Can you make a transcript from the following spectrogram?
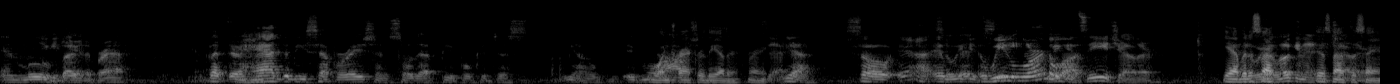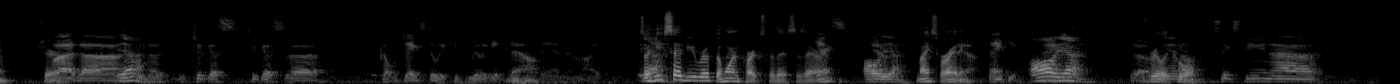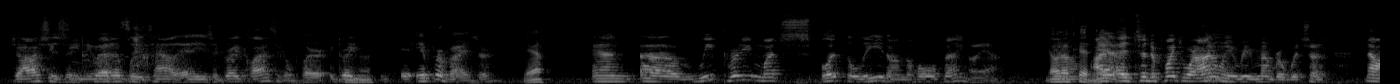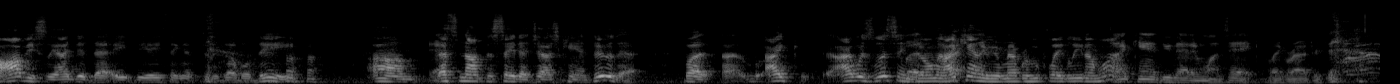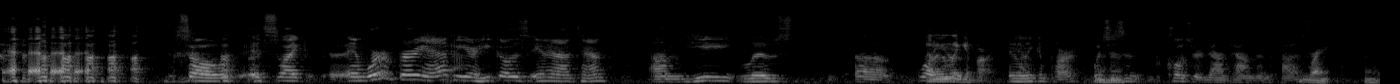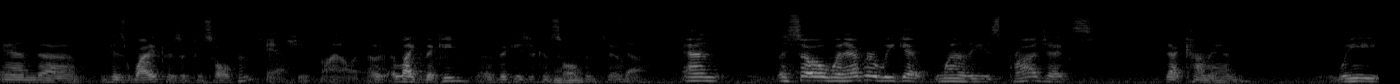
and move You can but hear the breath. you know. but there had to be separation so that people could just you know ignore One track or the other, right? Exactly. yeah so yeah it, So we, it- could we learned a we lot could see each other, Yeah, but We it's were not. looking at it's each not the same. Sure. but uh, Yeah. you know, it took us took us uh, a couple takes till we could really get Mm-hmm. dialed in and like. So yeah. he said you wrote the horn parts for this. Is that right? Yes. oh yeah, Nice writing. Yeah. Thank you. oh Thank you. yeah So, It's really cool. know, Sixteen. Uh, Josh is 16 incredibly talented, and he's a great classical player, a great Mm-hmm. i- improviser, Yeah. and uh, we pretty much split the lead on the whole thing. oh yeah. Oh you no kidding. I, Yeah. I- to the point where I don't even remember which ones. Now, obviously, I did that eight VA thing at to the double D. Um, Yeah. That's not to say that Josh can't do that, but uh, I I was listening But to him, and I, I- can't even remember who played lead on what. I can't do that in one take like Roger did. So it's like, and we're very happy Yeah. here. He goes in and out of town. Um, he lives, uh, well, in Lincoln Park. in Yeah. Lincoln Park, which isn't closer to downtown than us. right. And uh, his wife is a consultant, Yeah, she's flying all the uh, time. like Vicky. Uh, Vicky's a consultant too. So And so whenever we get one of these projects that come in, we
